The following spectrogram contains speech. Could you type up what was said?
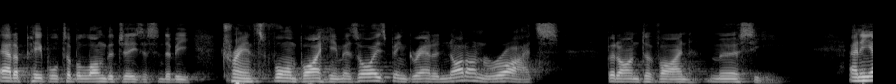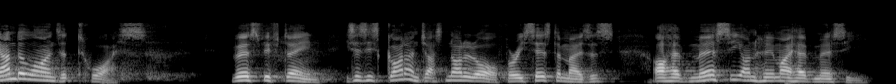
out a people to belong to Jesus and to be transformed by Him has always been grounded not on rights, but on divine mercy. And He underlines it twice. Verse 15, He says, Is God unjust? Not at all. For He says to Moses, I'll have mercy on whom I have mercy,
